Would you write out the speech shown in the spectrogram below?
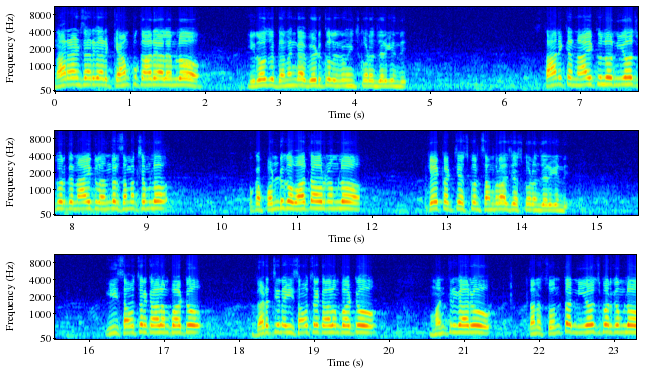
నారాయణ సార్ గారి క్యాంపు కార్యాలయంలో ఈరోజు ఘనంగా వేడుకలు నిర్వహించుకోవడం జరిగింది. స్థానిక నాయకులు నియోజకవర్గ నాయకులు అందరి సమక్షంలో ఒక పండుగ వాతావరణంలో కేక్ కట్ చేసుకొని సంబరాలు చేసుకోవడం జరిగింది. ఈ సంవత్సర కాలం పాటు గడిచిన ఈ సంవత్సర కాలం పాటు మంత్రి గారు తన సొంత నియోజకవర్గంలో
